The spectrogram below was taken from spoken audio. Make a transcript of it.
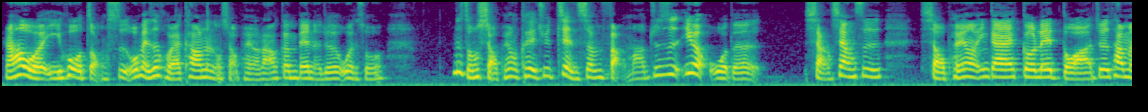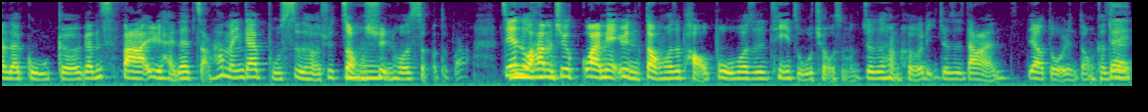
然后我的疑惑总是，我每次回来看到那种小朋友，然后跟 Banner 就是问说，那种小朋友可以去健身房吗？就是因为我的想象是小朋友应该 l e d 啊，就是他们的骨骼跟发育还在长，他们应该不适合去重训或者什么的吧。今天如果他们去外面运动，或是跑步，或是踢足球什么，就是很合理，就是当然要多运动。可是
